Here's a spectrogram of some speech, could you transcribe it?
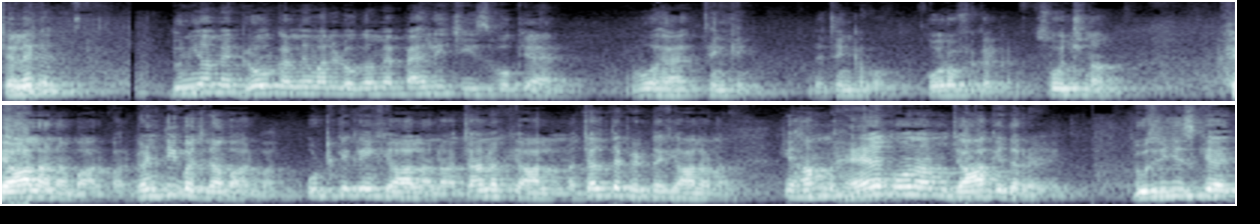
چلے گئے۔ دنیا میں گرو کرنے والے لوگوں میں پہلی چیز وہ کیا ہے؟ وہ ہے تھنکنگ تھنک اباؤٹ غور و فکر کر سوچنا۔ خیال آنا بار بار، گھنٹی بجنا بار بار۔ اٹھ کے کہیں خیال آنا، اچانک خیال آنا، چلتے پھرتے خیال آنا۔ کہ ہم ہیں کون، ہم جا کدھر رہے ہیں۔ دوسری چیز کیا ہے؟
